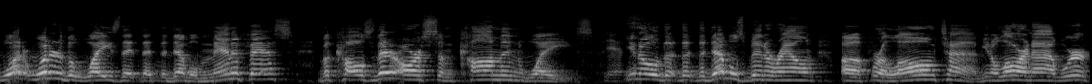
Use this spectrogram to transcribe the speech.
What, what are the ways that, that the devil manifests? Because there are some common ways. Yes. You know, the, the, the devil's been around uh, for a long time. You know, Laura and I, we're,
